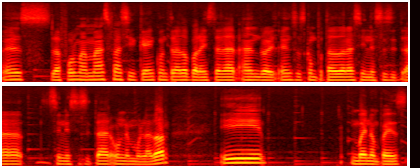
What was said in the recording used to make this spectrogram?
es la forma más fácil que he encontrado para instalar Android en sus computadoras sin necesitar sin necesitar un emulador. Y bueno, pues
